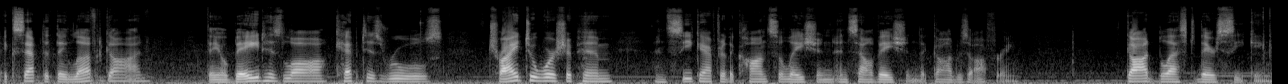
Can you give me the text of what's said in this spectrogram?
except that they loved God, they obeyed His law, kept His rules, tried to worship Him, and seek after the consolation and salvation that God was offering. God blessed their seeking.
